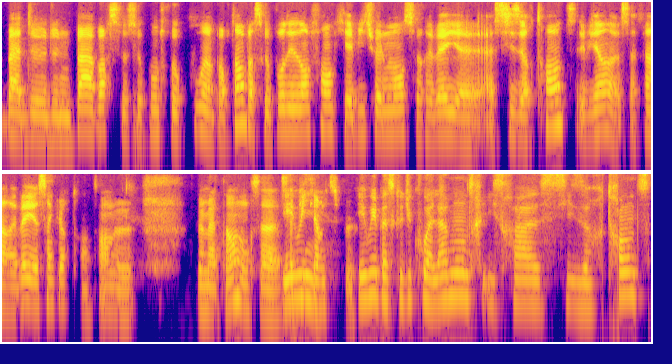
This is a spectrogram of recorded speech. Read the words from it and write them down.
bah de, de, ne pas avoir ce, ce contre-coup important parce que pour des enfants qui habituellement se réveillent à, 6h30, eh bien, ça fait un réveil à 5h30 hein, le, le, matin, donc ça, ça pique oui. un petit peu. Et oui, parce que du coup, à la montre, il sera à 6h30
